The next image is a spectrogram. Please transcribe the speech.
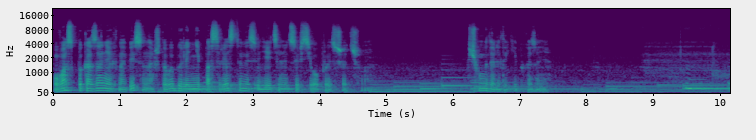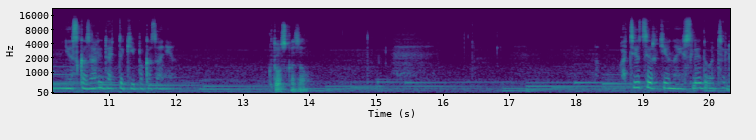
У вас в показаниях написано, что вы были непосредственной свидетельницей всего происшедшего. Почему вы дали такие показания? Ну, мне сказали дать такие показания. Кто сказал? Отец Иркена, исследователь.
